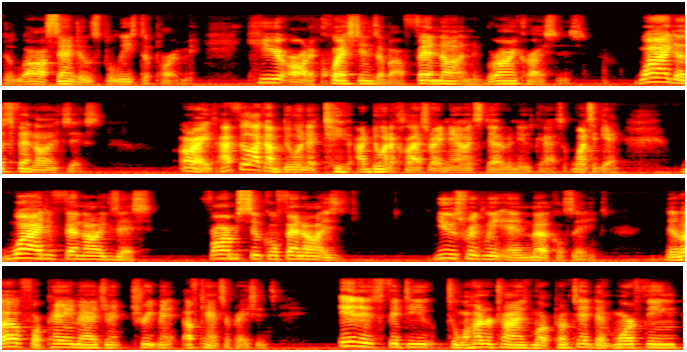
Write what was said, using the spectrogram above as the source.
the Los Angeles Police Department. Here are the questions about fentanyl and the growing crisis. Why does fentanyl exist? All right, I feel like I'm doing a t- I'm doing a class right now instead of a newscast. Once again, why do fentanyl exist? Pharmaceutical fentanyl is used frequently in medical settings, developed for pain management treatment of cancer patients. It is 50 to 100 times more potent than morphine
